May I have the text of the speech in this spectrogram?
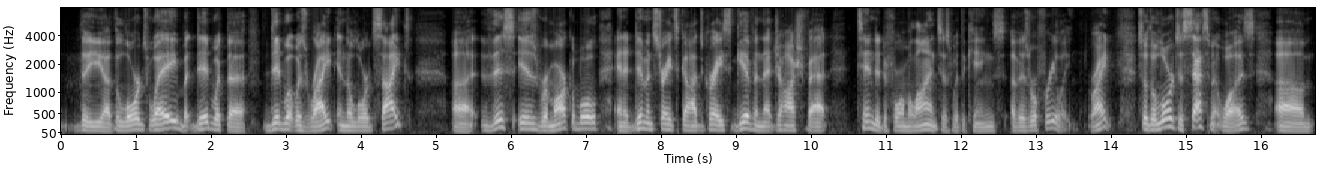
the uh, the Lord's way, but did what the did what was right in the Lord's sight. Uh, this is remarkable, and it demonstrates God's grace, given that Jehoshaphat tended to form alliances with the kings of Israel freely. Right. So the Lord's assessment was. Um,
